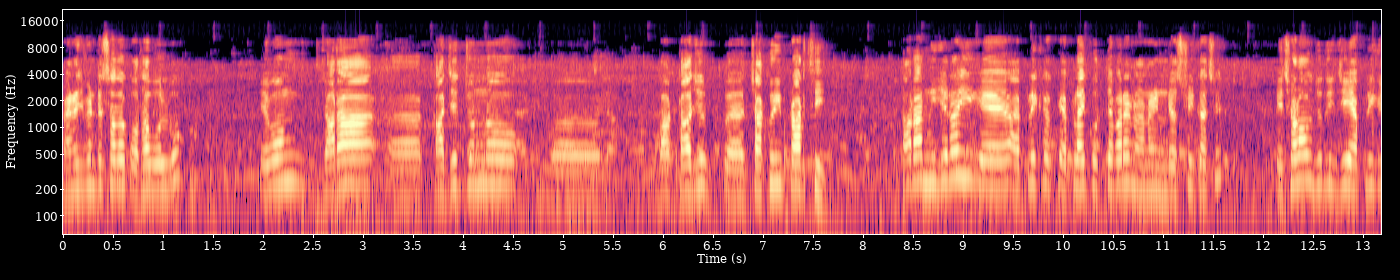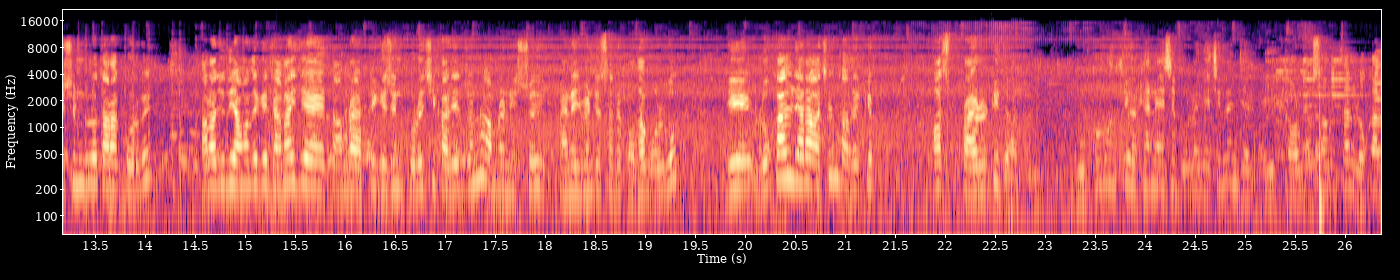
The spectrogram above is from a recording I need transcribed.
ম্যানেজমেন্টের সাথেও কথা বলব। এবং যারা কাজের জন্য বা কাজ চাকরি প্রার্থী, তারা নিজেরাই অ্যাপ্লাই করতে পারে নানা ইন্ডাস্ট্রির কাছে। এছাড়াও যদি যে অ্যাপ্লিকেশনগুলো তারা করবে, তারা যদি আমাদেরকে জানায় যে আমরা অ্যাপ্লিকেশন করেছি কাজের জন্য, আমরা নিশ্চয়ই ম্যানেজমেন্টের সাথে কথা বলব। যে লোকাল যারা আছেন, তাদেরকে ফার্স্ট প্রায়োরিটি দেওয়ার জন্য। মুখ্যমন্ত্রী এখানে এসে বলে গেছিলেন যে এই কর্মসংস্থান লোকাল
